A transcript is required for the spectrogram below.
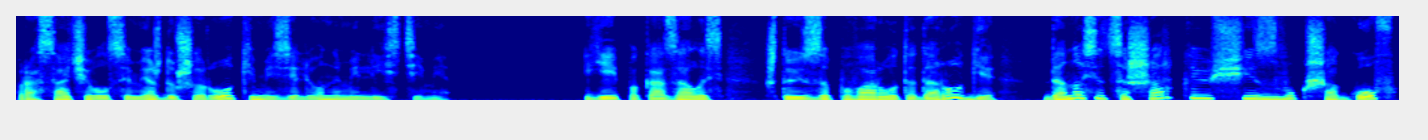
просачивался между широкими зелеными листьями. Ей показалось, что из-за поворота дороги доносится шаркающий звук шагов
